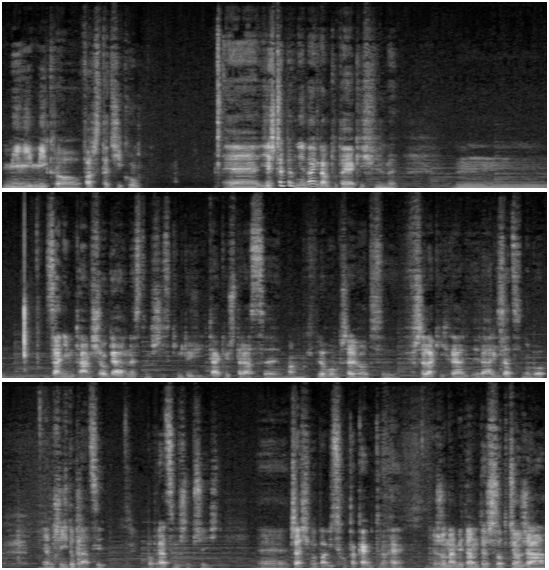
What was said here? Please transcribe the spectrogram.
mini, mikro warsztaciku. E, jeszcze pewnie nagram tutaj jakieś filmy. Zanim tam się ogarnę z tym wszystkim, to i tak już teraz e, mam chwilową przerwę od e, wszelakich reali- realizacji, no bo ja muszę iść do pracy. Po pracy muszę przyjść. E, trzeba się pobawić z chłopakami trochę. Żona mnie tam też odciąża.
